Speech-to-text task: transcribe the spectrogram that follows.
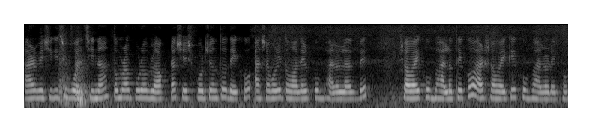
আর বেশি কিছু বলছি না। তোমরা পুরো ব্লগটা শেষ পর্যন্ত দেখো। আশা করি তোমাদের খুব ভালো লাগবে। সবাই খুব ভালো থেকো আর সবাইকে খুব ভালো রেখো।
